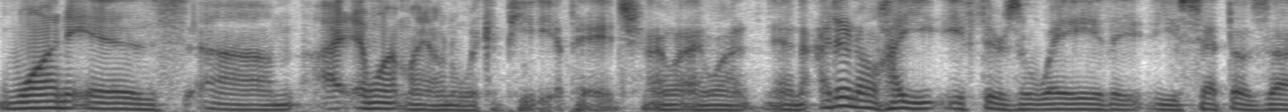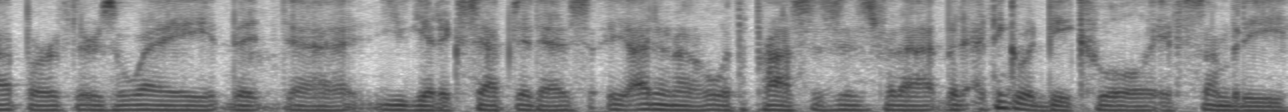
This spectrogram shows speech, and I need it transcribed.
one is um, I, I want my own Wikipedia page. I, I want, and I don't know how you, if there's a way that you set those up, or if there's a way that uh, you get accepted as. I don't know what the process is for that, but I think it would be cool if somebody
